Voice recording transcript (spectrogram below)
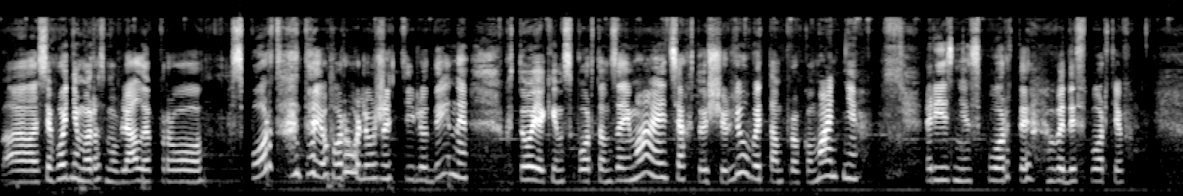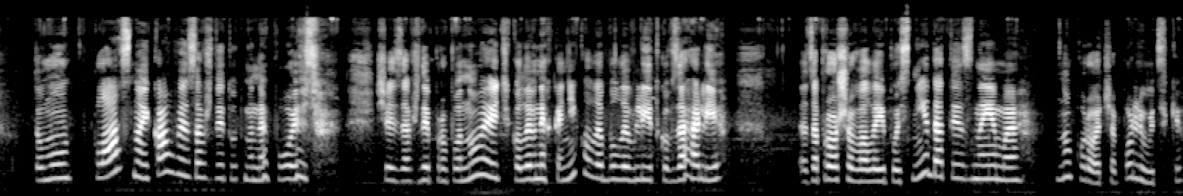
А сьогодні ми розмовляли про спорт та його роль у житті людини, хто яким спортом займається, хто що любить, там про командні різні спорти, види спортів. Тому класно, і кави завжди тут мене поють, щось завжди пропонують. Коли в них канікули були влітку, взагалі запрошували і поснідати з ними. Ну, коротше, по-людськи.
